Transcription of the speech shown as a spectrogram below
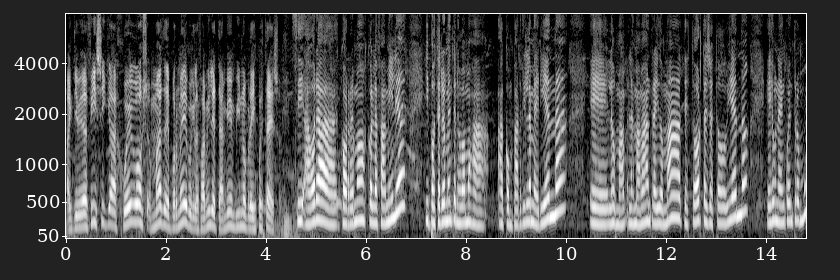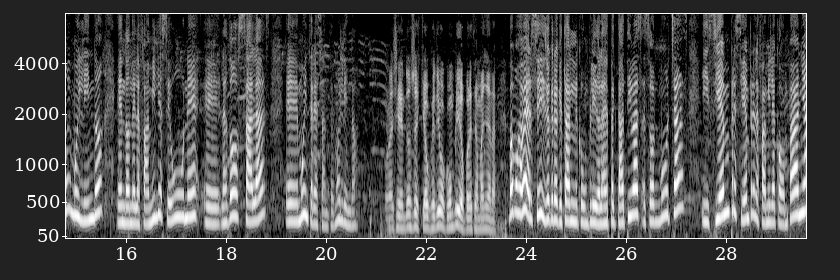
actividad física, juegos, mate de por medio, porque la familia también vino predispuesta a eso. Sí, ahora corremos con la familia y posteriormente nos vamos a, compartir la merienda. Eh, las mamás han traído mates, tortas, ya he estado viendo. Es un encuentro muy, muy lindo en donde la familia se une, eh, las dos salas, eh, muy interesante, muy lindo. Por decir entonces, ¿qué objetivos cumplidos para esta mañana? Vamos a ver, sí, yo creo que están cumplidos. Las expectativas son muchas y siempre, siempre la familia acompaña,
